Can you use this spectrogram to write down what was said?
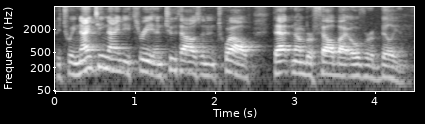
Between 1993 and 2012, that number fell by over a billion.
